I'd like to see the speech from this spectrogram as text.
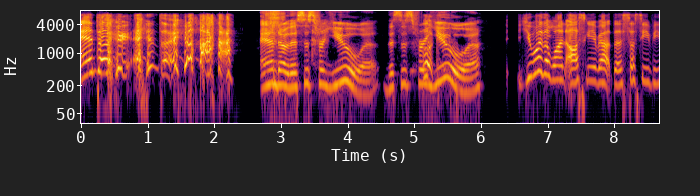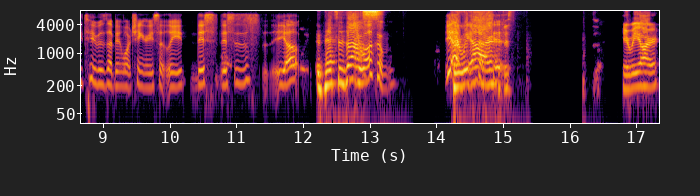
Ando, Ando. Ando, this is for you. This is for Look. you. you were the one asking about the sussy VTubers I've been watching recently. This, this is, yep. This is us. You're welcome. Yeah, Here we are. This- Here we are.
